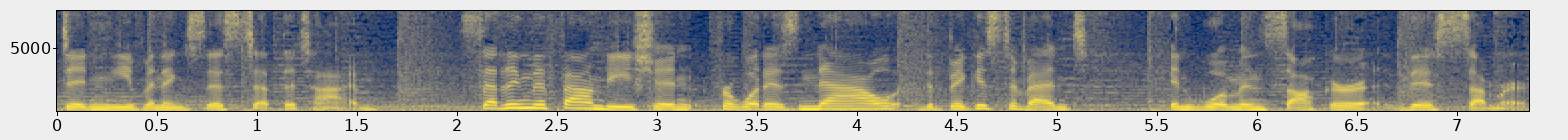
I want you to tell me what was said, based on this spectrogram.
didn't even exist at the time setting the foundation for what is now the biggest event in women's soccer this summer.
